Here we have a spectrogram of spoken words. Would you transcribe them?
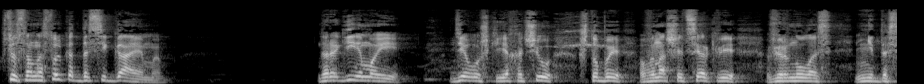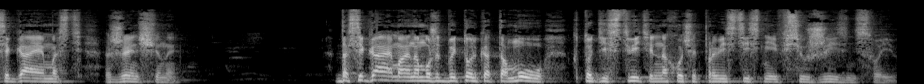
Все стало настолько досягаемым. Дорогие мои, девушки, я хочу, чтобы в нашей церкви вернулась недосягаемость женщины. Досягаемая она может быть только тому, кто действительно хочет провести с ней всю жизнь свою.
